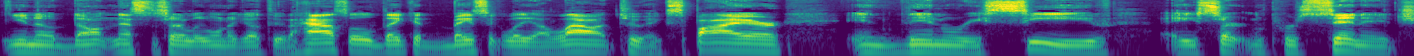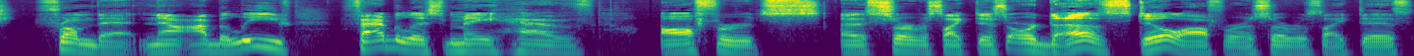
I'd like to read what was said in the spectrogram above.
you know don't necessarily want to go through the hassle. They could basically allow it to expire and then receive a certain percentage from that. Now i believe fabulous may have offered a service like this or does still offer a service like this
